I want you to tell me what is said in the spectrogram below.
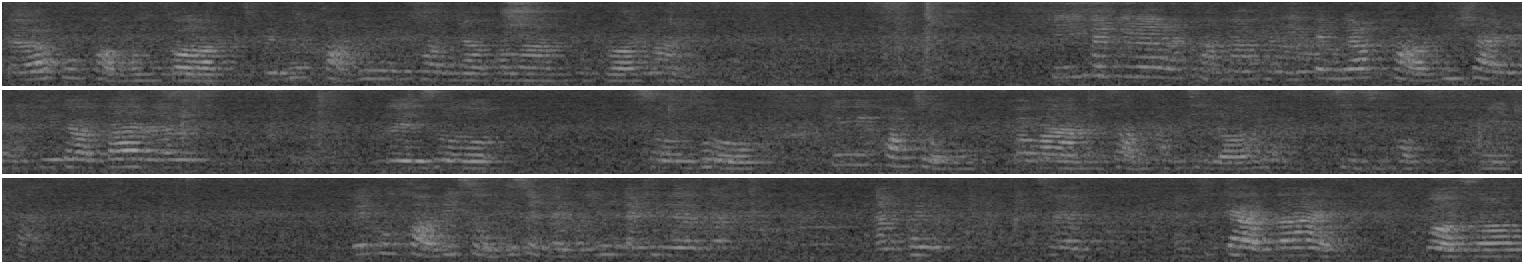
แปลว่าภูเขามังกร เป็นเทือกเขาที่มีความยาวประมาณ 600ไมล์ที่แค่ที่แรกนะคะมาคันนี้เป็นยอดเขาที่ชายแดนแอฟริกาใต้และเลโซโซโทที่มีความสูงประมาณ 3,446 เมตรค่ะ เป็นภูเขาที่สูงที่สุดในประเทศแอฟริกาแอฟริแอฟริกาใต้เหมาะสำหรับ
